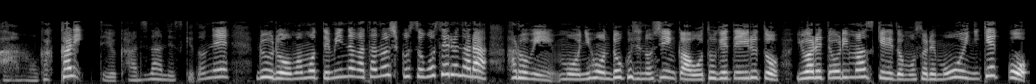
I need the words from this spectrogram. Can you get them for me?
はあ、もうがっかりっていう感じなんですけどね。ルールを守ってみんなが楽しく過ごせるなら、ハロウィン、もう日本独自の進化を遂げていると言われておりますけれども、それも大いに結構。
